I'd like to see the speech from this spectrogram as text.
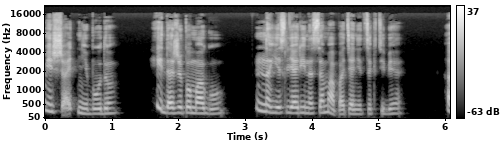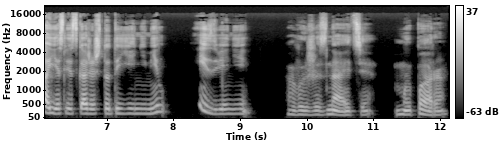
«Мешать не буду. И даже помогу. Но если Арина сама потянется к тебе, а если скажешь, что ты ей не мил, извини». «Вы же знаете, мы пара».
